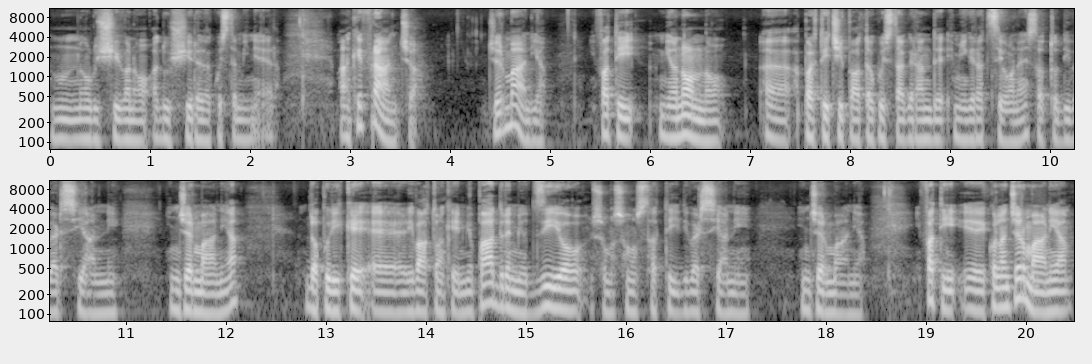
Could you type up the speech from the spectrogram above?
non riuscivano ad uscire da questa miniera. Ma anche Francia, Germania. Infatti mio nonno ha partecipato a questa grande emigrazione, è stato diversi anni in Germania, dopodiché è arrivato anche mio padre, mio zio, insomma sono stati diversi anni in Germania. Infatti eh, con la Germania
